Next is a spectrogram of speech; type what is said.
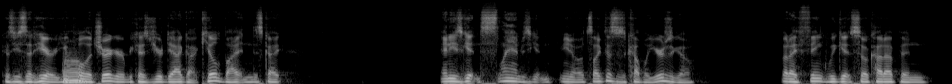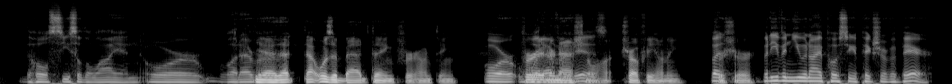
because he said, "Here, you Oh. pull the trigger because your dad got killed by it." And this guy, and he's getting slammed. He's getting, you know, it's like this is a couple years ago, but I think we get so caught up in the whole Cecil the lion or whatever, Yeah, that that was a bad thing for hunting, or for international trophy hunting, But for sure. But even you and I posting a picture of a bear,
